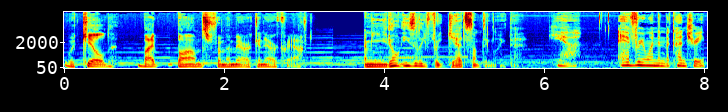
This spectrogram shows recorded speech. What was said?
were killed by bombs from American aircraft. I mean, you don't easily forget something like that. Yeah. Everyone in the country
